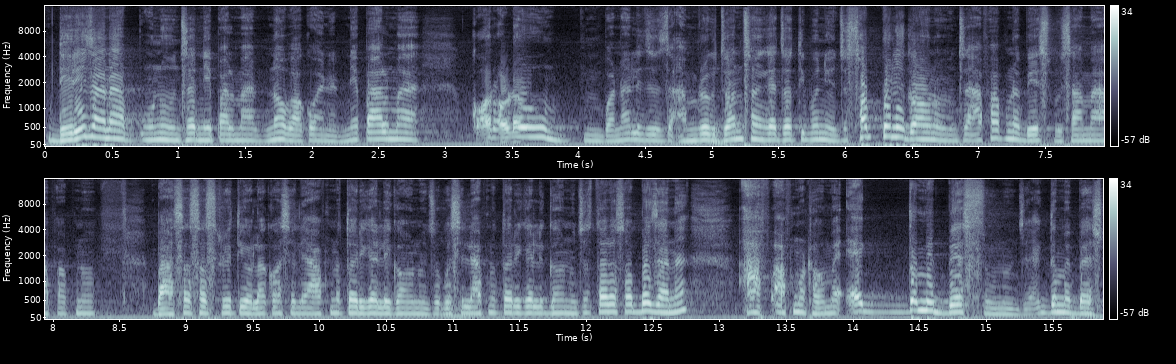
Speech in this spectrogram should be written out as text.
धेरैजना हुनुहुन्छ नेपालमा नभएको होइन। नेपालमा करोडौँ भन्नाले हाम्रो जनसङ्ख्या जति पनि हुन्छ सबैले गाउनुहुन्छ। आफ्नो वेशभूषामा आफ्नो भाषा संस्कृति होला कसैले आफ्नो तरिकाले गाउनुहुन्छ कसैले आफ्नो तरिकाले गाउनुहुन्छ तर सबैजना आफ आफ्नो ठाउँमा एकदमै बेस्ट हुनुहुन्छ एकदमै बेस्ट।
